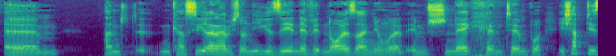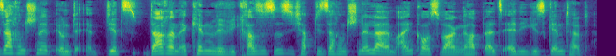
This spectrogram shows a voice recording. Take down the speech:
ähm, an, einen Kassierer, den habe ich noch nie gesehen, der wird neu sein, Junge, im Schneckentempo. Ich habe die Sachen schnell und jetzt daran erkennen wir, wie krass es ist. Ich habe die Sachen schneller im Einkaufswagen gehabt, als er die gescannt hat.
